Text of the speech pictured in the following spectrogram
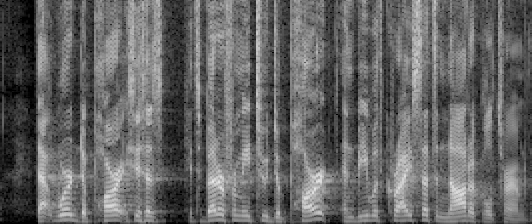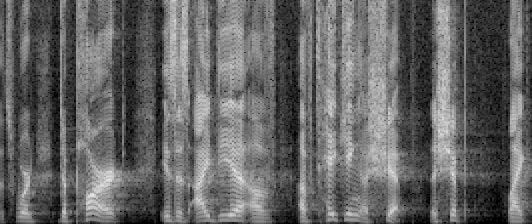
that word depart, he says, it's better for me to depart and be with Christ. That's a nautical term. This word depart is this idea of, of taking a ship, the ship like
